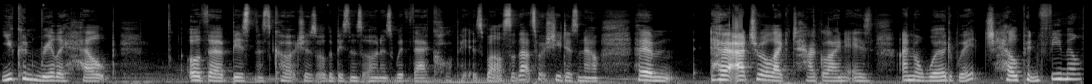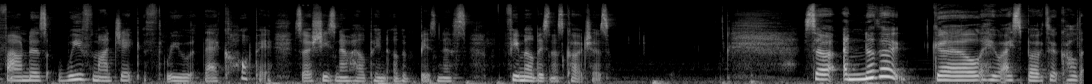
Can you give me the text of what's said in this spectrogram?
you can really help other business coaches, other business owners with their copy as well. So that's what she does now. Um, her actual like tagline is I'm a word witch helping female founders weave magic through their copy. So she's now helping other business female business coaches. So another girl who I spoke to called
